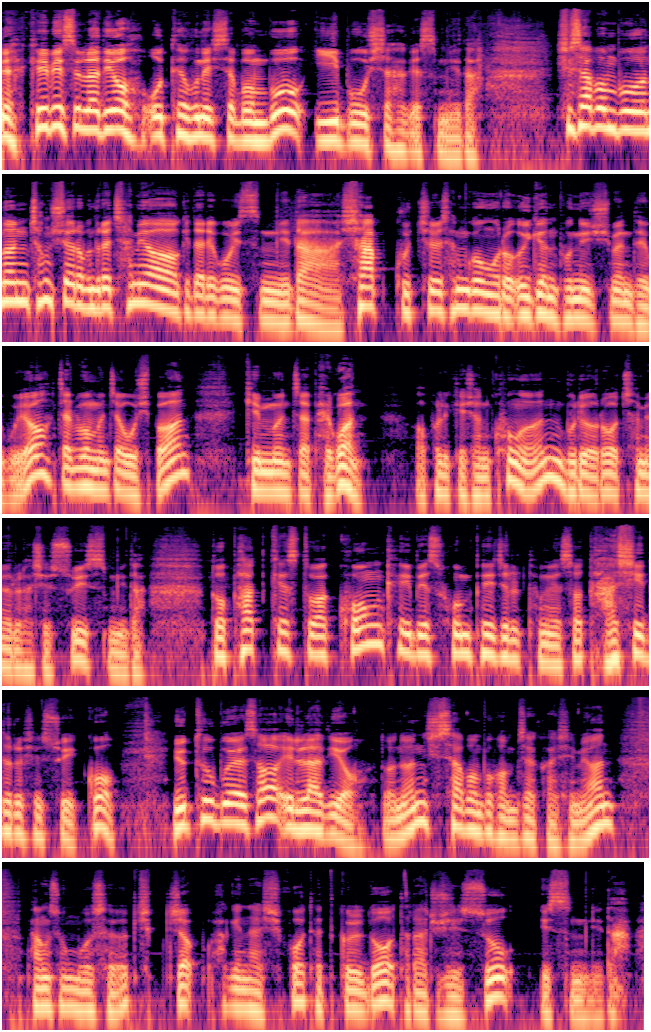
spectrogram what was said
네, KBS 라디오 오태훈의 시사본부 2부 시작하겠습니다. 시사본부는 청취자 여러분들의 참여 기다리고 있습니다. 샵 9730으로 의견 보내주시면 되고요. 짧은 문자 50원, 긴 문자 100원, 어플리케이션 콩은 무료로 참여를 하실 수 있습니다. 또 팟캐스트와 콩 KBS 홈페이지를 통해서 다시 들으실 수 있고 유튜브에서 일라디오 또는 시사본부 검색하시면 방송 모습 직접 확인하시고 댓글도 달아주실 수 있습니다.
